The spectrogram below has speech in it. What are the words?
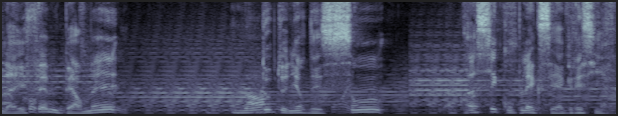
La FM permet d'obtenir des sons assez complexes et agressifs.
